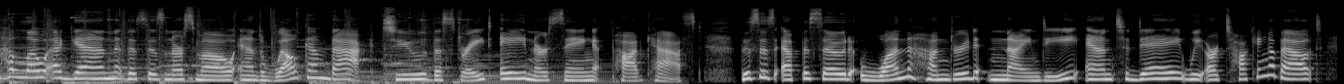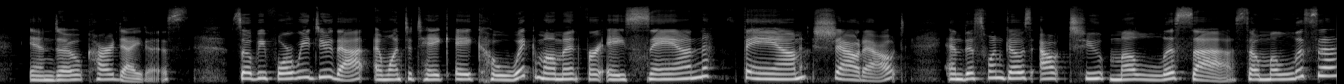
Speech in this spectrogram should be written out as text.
hello again. This is Nurse Mo, and welcome back to the Straight A Nursing Podcast. This is episode 190, and today we are talking about endocarditis. So, before we do that, I want to take a quick moment for a San Fam shout out. And this one goes out to Melissa. So, Melissa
